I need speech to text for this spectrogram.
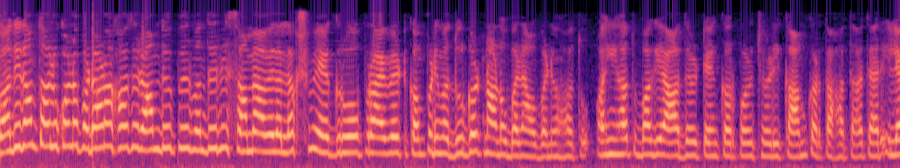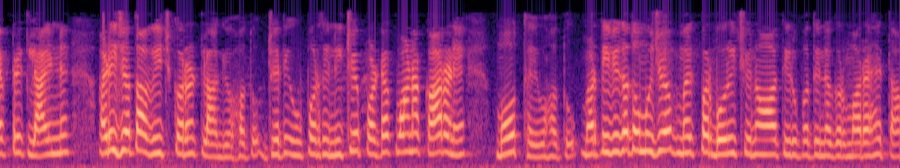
ગાંધીધામ તાલુકાના પડાણા ખાતે રામદેવપીર મંદિરની સામે આવેલા લક્ષ્મી એગ્રો પ્રાઇવેટ કંપનીમાં દુર્ઘટનાનો બનાવ બન્યો હતો. અહીં હતભાગે આદર ટેન્કર પર ચડી કામ કરતા હતા, ત્યારે ઇલેક્ટ્રિક લાઇનને અડી જતા વીજ કરંટ લાગ્યો હતો, જેથી ઉપરથી નીચે પટકવાના કારણે મોત થયું હતું. મળતી વિગતો મુજબ, મેઘપર બોરીચીના તિરુપતિનગરમાં રહેતા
